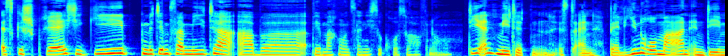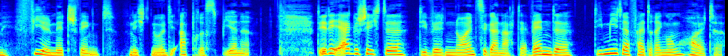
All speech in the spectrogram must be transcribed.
es Gespräche gibt mit dem Vermieter, aber wir machen uns da nicht so große Hoffnungen. Die Entmieteten ist ein Berlin-Roman, in dem viel mitschwingt, nicht nur die Abrissbirne. DDR-Geschichte, die wilden 90er nach der Wende, die Mieterverdrängung heute.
